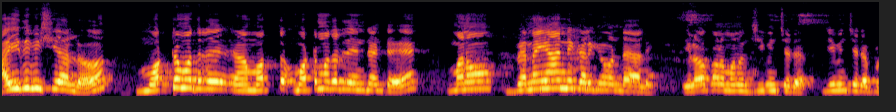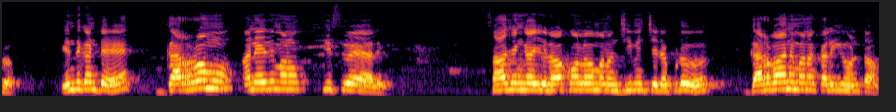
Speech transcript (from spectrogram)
ఐదు విషయాల్లో మొట్టమొదటి మొత్తం మొట్టమొదటిది ఏంటంటే మనం వినయాన్ని కలిగి ఉండాలి. ఈ లోకంలో మనం జీవించే జీవించేటప్పుడు. ఎందుకంటే గర్వము అనేది మనం తీసివేయాలి. సహజంగా ఈ లోకంలో మనం జీవించేటప్పుడు గర్వాన్ని మనం కలిగి ఉంటాం.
